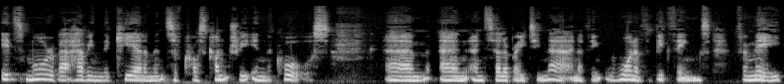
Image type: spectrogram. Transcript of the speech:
It's more about having the key elements of cross country in the course um, and and celebrating that. And I think one of the big things for me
